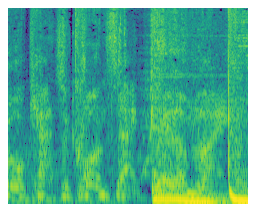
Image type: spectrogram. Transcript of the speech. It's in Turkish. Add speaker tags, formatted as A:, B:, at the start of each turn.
A: floor, catch a contact, kill 'em like.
